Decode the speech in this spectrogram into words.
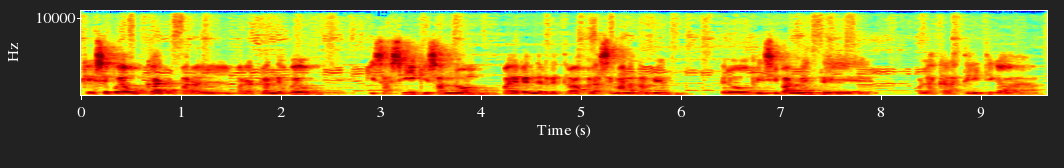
que se pueda buscar para el, para el plan de juego. Quizás sí, quizás no, va a depender del trabajo de la semana también, pero principalmente con las características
